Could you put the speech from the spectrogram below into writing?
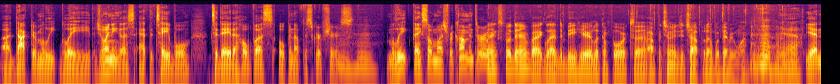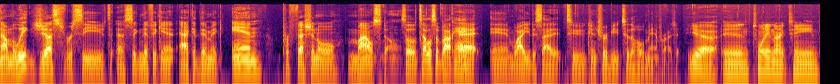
uh, Dr. Maliek Blade, joining us at the table today to help us open up the scriptures. Mm-hmm. Maliek, thanks so much for coming through. Thanks for the invite. Glad to be here. Looking forward to opportunity to chop it up with everyone. Mm-hmm. Yeah. Yeah. Now Maliek just received a significant academic and professional milestone. So tell us about okay. that and why you decided to contribute to the Whole Man Project. Yeah, in 2019,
